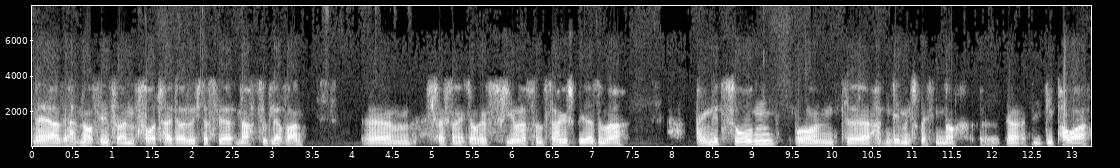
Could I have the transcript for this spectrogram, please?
Naja, wir hatten auf jeden Fall einen Vorteil dadurch, dass wir Nachzügler waren. Ähm, ich weiß gar nicht, ich glaube vier oder fünf Tage später sind wir eingezogen und äh, hatten dementsprechend noch äh, die, die Power.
